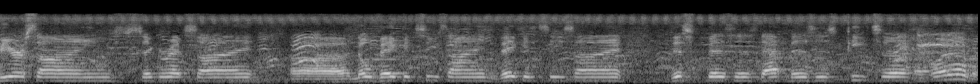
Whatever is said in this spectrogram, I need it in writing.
beer signs, cigarette sign, uh, no vacancy sign, vacancy sign, this business, that business, pizza, whatever.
